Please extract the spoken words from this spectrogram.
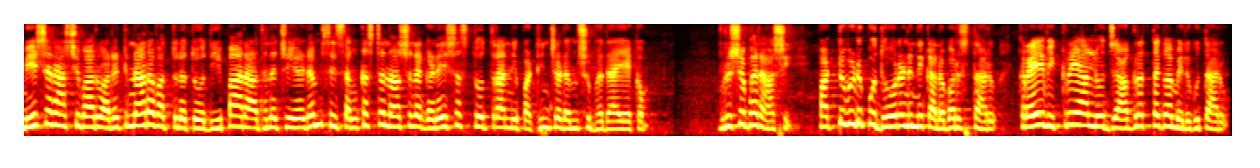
మేషరాశివారు అరటినార వత్తులతో దీపారాధన చేయడం శ్రీ సంకష్టనాశన గణేశ స్తోత్రాన్ని పఠించడం శుభదాయకం. వృషభ రాశి పట్టువిడుపు ధోరణిని కనబరుస్తారు. క్రయ విక్రయాల్లో జాగ్రత్తగా మెలుగుతారు.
